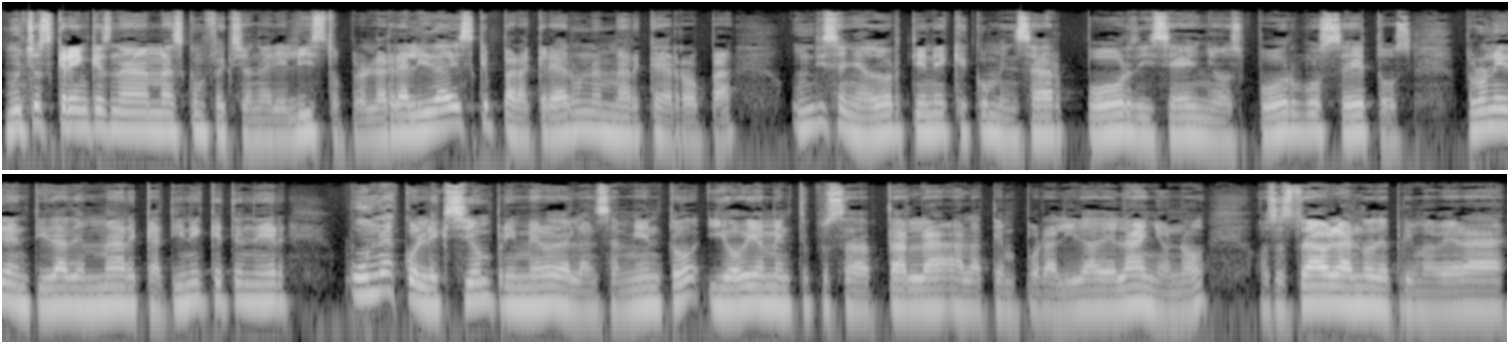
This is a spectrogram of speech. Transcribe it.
Muchos creen que es nada más confeccionar y listo, pero la realidad es que para crear una marca de ropa, un diseñador tiene que comenzar por diseños, por bocetos, por una identidad de marca, tiene que tener una colección primero de lanzamiento y obviamente pues adaptarla a la temporalidad del año, ¿no? O sea, estoy hablando de primavera,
